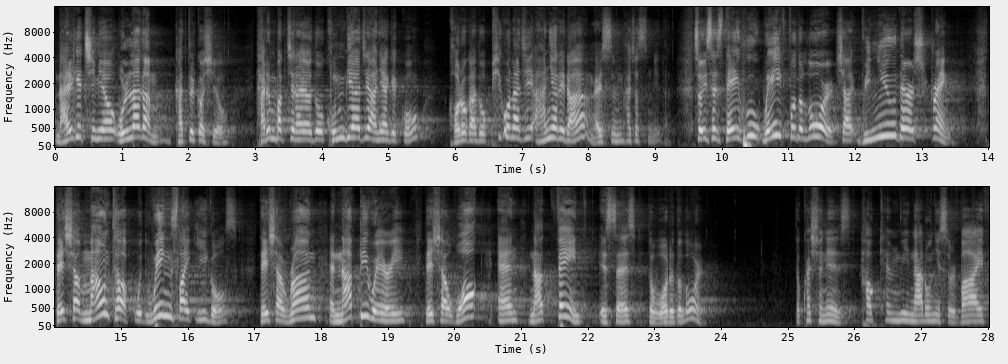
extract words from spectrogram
날개치며 올라감 같을 것이요 다른 박질하여도 곤비하지 아니하겠고 걸어가도 피곤하지 아니하리라 말씀하셨습니다. So it says they who wait for the Lord shall renew their strength. They shall mount up with wings like eagles. They shall run and not be weary. They shall walk and not faint. It says the word of the Lord. The question is, how can we not only survive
